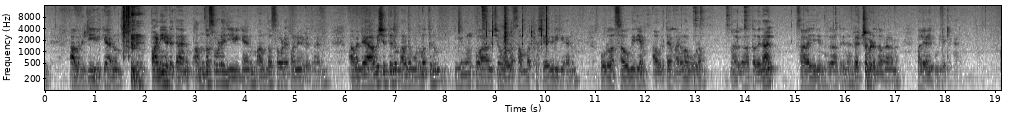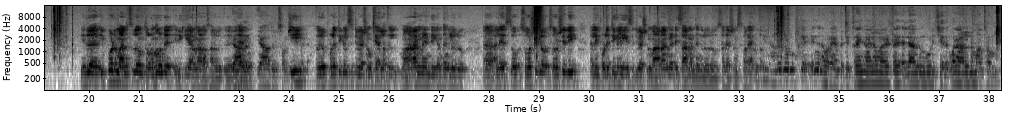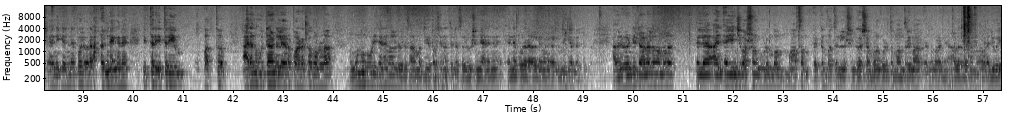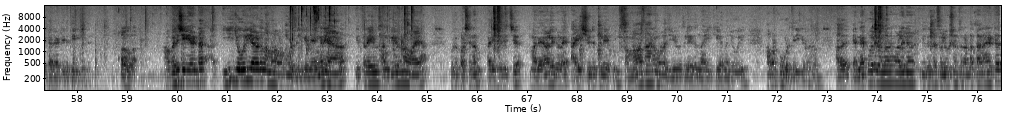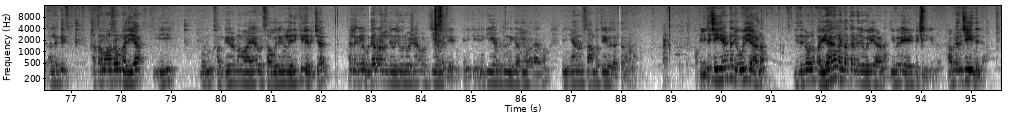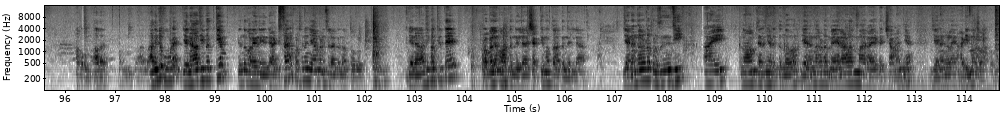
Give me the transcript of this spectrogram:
അവർ ജീവിക്കാനും പണിയെടുക്കാനും അന്തസ്സോടെ ജീവിക്കാനും അന്തസ്സോടെ പണിയെടുക്കാനും അവന്റെ ആവശ്യത്തിനും അവന്റെ കുടുംബത്തിനും കുഞ്ഞുങ്ങൾക്കും ആവശ്യമുള്ള സമ്പത്ത് ശേഖരിക്കാനും ഉള്ള സൗകര്യം അവിടുത്തെ ഭരണകൂടം നൽകാത്തതിനാൽ സാഹചര്യം നൽകാത്തതിനാൽ രക്ഷപ്പെടുന്നവരാണ് മലയാളി കുടിയേറ്റക്കാർ. ഇത് ഇപ്പോഴും മനസ്സിലും തുറന്നുകൊണ്ട് ഇരിക്കുകയാണെന്നാണ് സാർ യാതൊരു സംശയം ഒരു പൊളിറ്റിക്കൽ സിറ്റുവേഷൻ കേരളത്തിൽ മാറാൻ വേണ്ടി എന്തെങ്കിലും ഒരു അല്ലെ സോഷ്യലോ സോഷ്യലി അല്ലെങ്കിൽ പൊളിറ്റിക്കലി ഈ സിറ്റുവേഷൻ മാറാൻ വേണ്ടി സാറിന് എന്തെങ്കിലും ഒരു സജഷൻസ് പറയാനുണ്ടോ? അത് നമുക്ക് എങ്ങനെ പറയാൻ പറ്റും? ഇത്രയും കാലമായിട്ട് എല്ലാവരും കൂടി ചെയ്ത് ഒരാളിന് മാത്രം എനിക്ക് എന്നെ പോലെ ഒരാളിന് എങ്ങനെ ഇത്ര ഇത്രയും പത്ത് അരനൂറ്റാണ്ടിലേറെ പഴക്കമുള്ള മൂന്ന് കോടി ജനങ്ങളുടെ ഒരു സാമ്പത്തിക പ്രശ്നത്തിന്റെ സൊല്യൂഷൻ ഞാനെങ്ങനെ എന്നെ പോലെ ഒരാളിനെ എങ്ങനെ കണ്ടുപിടിക്കാൻ പറ്റും? അതിനു വേണ്ടിയിട്ടാണല്ലോ നമ്മൾ എല്ലാ അഞ്ച് വർഷം കൂടുമ്പം മാസം എട്ടും പത്തും ലക്ഷം രൂപ ശമ്പളം കൊടുത്ത് മന്ത്രിമാർ എന്ന് പറഞ്ഞ ആളുകളെ നമ്മൾ അവിടെ ജോലിക്കാരായിട്ട് ഇരുത്തിയിരിക്കുന്നത്. അവർ ചെയ്യേണ്ട ഈ ജോലിയാണ് നമ്മൾ അവർക്ക് കൊടുത്തിരിക്കുന്നത്. എങ്ങനെയാണ് ഇത്രയും സങ്കീർണമായ ഒരു പ്രശ്നം പരിഹരിച്ച് മലയാളികളെ ഐശ്വര്യത്തിലേക്കും സമാധാനമുള്ള ജീവിതത്തിലേക്കും നയിക്കുക എന്ന ജോലി അവർക്ക് കൊടുത്തിരിക്കുന്നത്. അത് എന്നെ പോലെയുള്ള ആളിന് ഇതിന്റെ സൊല്യൂഷൻസ് കണ്ടെത്താനായിട്ട് അല്ലെങ്കിൽ അത്രമാത്രം വലിയ ഈ ഒരു സങ്കീർണമായ ഒരു സൗകര്യങ്ങൾ എനിക്ക് ലഭിച്ചാൽ അല്ലെങ്കിൽ വേറൊരാൾ ചോദിച്ചു ഒരുപക്ഷെ അവർക്ക് ചെയ്യാൻ പറ്റിയേക്കും. എനിക്ക് എനിക്ക് ചെയ്യാൻ പറ്റുമെന്ന് എനിക്ക് അറിഞ്ഞുകൂടാ കാരണം ഞാനൊരു സാമ്പത്തിക വിദഗ്ധനല്ല. അപ്പൊ ഇത് ചെയ്യേണ്ട ജോലിയാണ് ഇതിനുള്ള പരിഹാരം കണ്ടെത്തേണ്ട ജോലിയാണ് ഇവരെ ഏൽപ്പിച്ചിരിക്കുന്നത്. അവരത് ചെയ്യുന്നില്ല. അപ്പം അത് അതിന്റെ കൂടെ ജനാധിപത്യം എന്ന് പറയുന്ന ഇതിന്റെ അടിസ്ഥാന പ്രശ്നം ഞാൻ മനസ്സിലാക്കുന്നിടത്തോളം ജനാധിപത്യത്തെ പ്രബലമാക്കുന്നില്ല ശക്തിമത്താക്കുന്നില്ല. ജനങ്ങളുടെ പ്രതിനിധി ആയി നാം തിരഞ്ഞെടുക്കുന്നവർ ജനങ്ങളുടെ മേലാളന്മാരായിട്ട് ചമഞ്ഞ് ജനങ്ങളെ അടിമകളാക്കുന്നു.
